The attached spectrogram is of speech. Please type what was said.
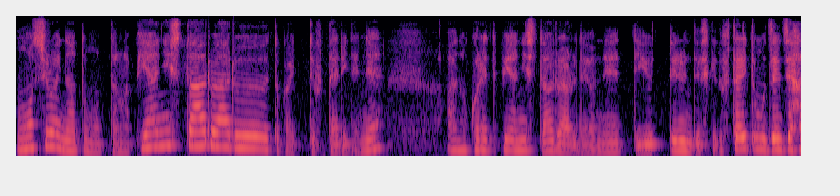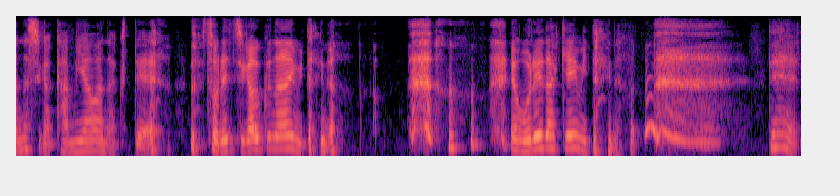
面白いなと思ったのが「ピアニストあるある」とか言って2人でね。あのこれってピアニストあるあるだよねって言ってるんですけど2人とも全然話が噛み合わなくて それ違うくないみたいな。いや俺だけみたいな。で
